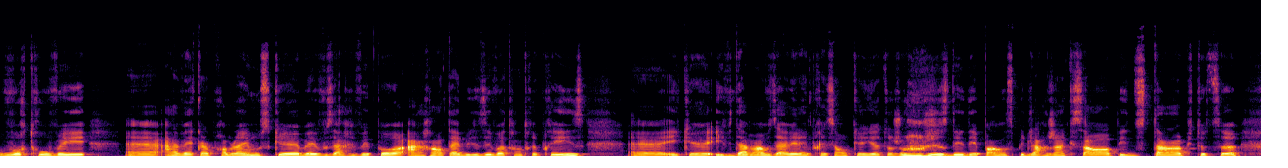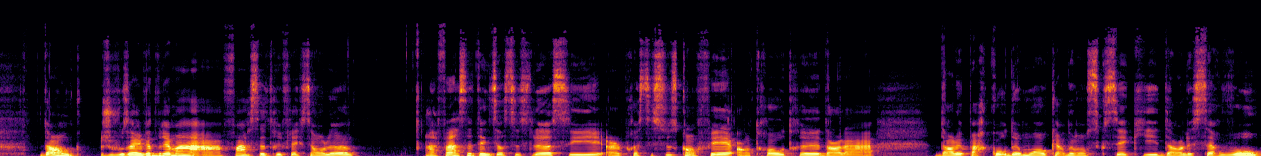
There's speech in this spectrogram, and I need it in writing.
vous retrouvez euh, avec un problème où ce que ben, vous n'arrivez pas à rentabiliser votre entreprise euh, et que évidemment vous avez l'impression qu'il y a toujours juste des dépenses puis de l'argent qui sort puis du temps puis tout ça. Donc, je vous invite vraiment à faire cette réflexion-là, à faire cet exercice-là. C'est un processus qu'on fait entre autres dans la dans le parcours de moi au cœur de mon succès qui est dans le cerveau.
